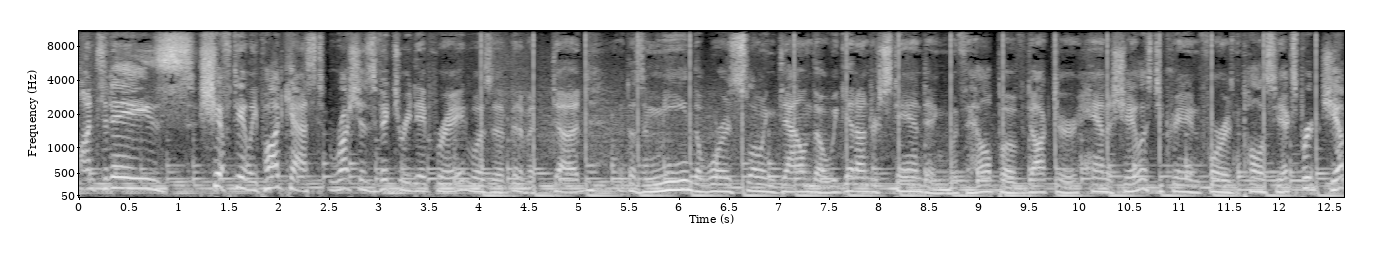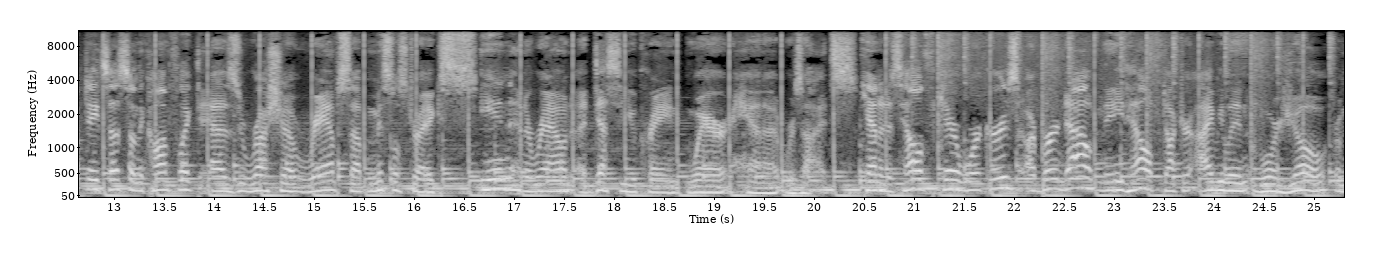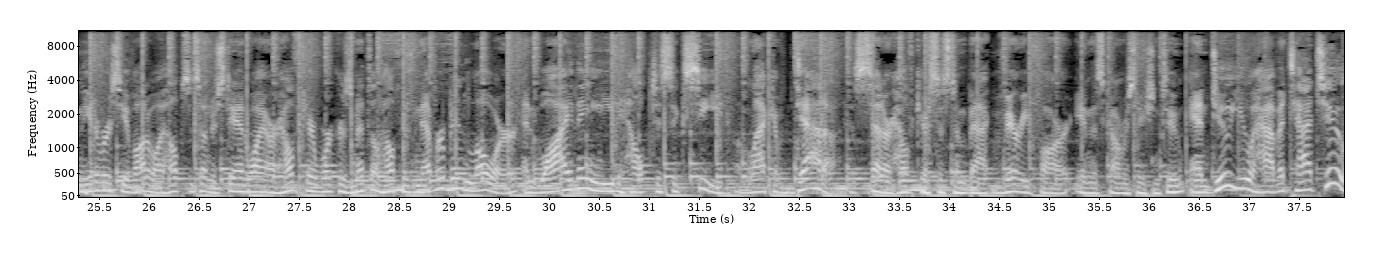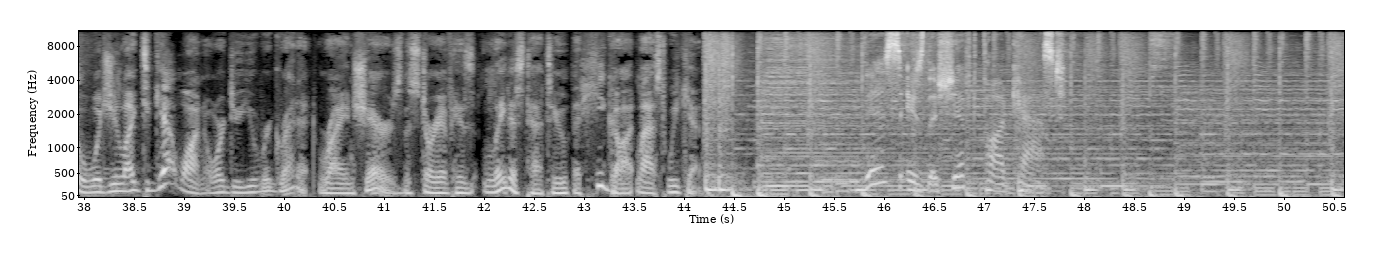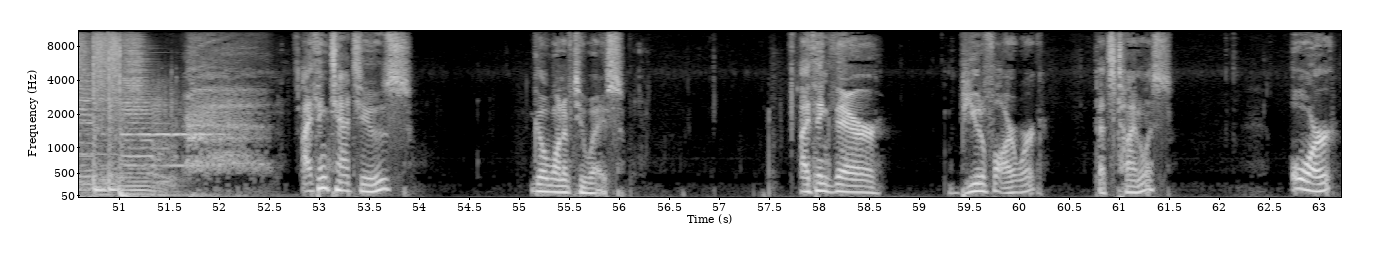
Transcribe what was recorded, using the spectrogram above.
On today's Shift Daily podcast, Russia's Victory Day parade was a bit of a dud. It doesn't mean the war is slowing down, though. We get understanding with the help of Dr. Hanna Shelest, Ukrainian foreign policy expert. She updates us on the conflict as Russia ramps up missile strikes in and around Odesa, Ukraine, where Hanna resides. Canada's healthcare workers are burned out and they need help. Dr. Ivy Lynn Bourgeault from the University of Ottawa helps us understand why our healthcare workers' mental health has never been lower and why they need help to succeed. A lack of data has set our healthcare system back very far in this conversation, too. And do you have a tattoo? Would you like to get one or do you regret it? Ryan shares the story of his latest tattoo that he got last weekend. This is the Shift Podcast. I think tattoos go one of two ways. I think they're beautiful artwork that's timeless, or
